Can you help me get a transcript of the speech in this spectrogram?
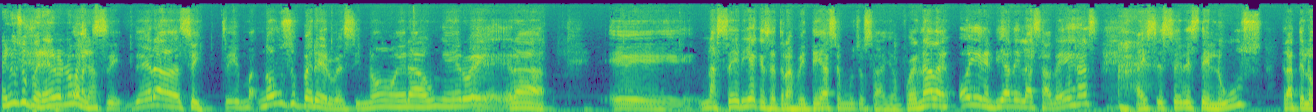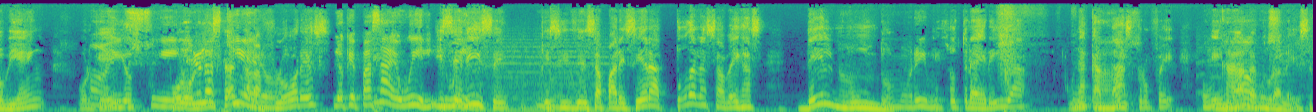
Él es un superhéroe, ¿no, verdad? Sí, era, sí, sí, no un superhéroe, sino era un héroe, era eh, una serie que se transmitía hace muchos años. Pues nada, hoy en el Día de las Abejas, a esos seres de luz, trátelo bien, porque Ay, ellos sí, yo colonizan a las flores. Lo que pasa es, Will, Y se dice que si desapareciera todas las abejas del mundo, eso traería una Un catástrofe en la naturaleza.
